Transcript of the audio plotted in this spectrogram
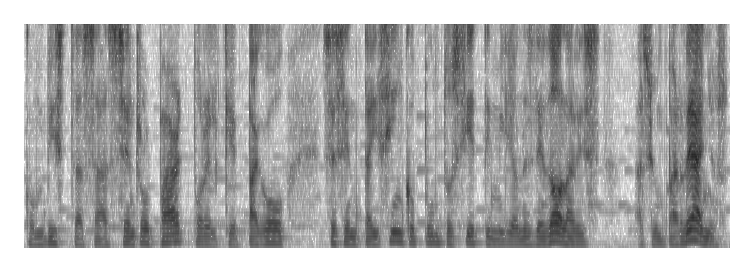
con vistas a Central Park por el que pagó 65.7 millones de dólares hace un par de años,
